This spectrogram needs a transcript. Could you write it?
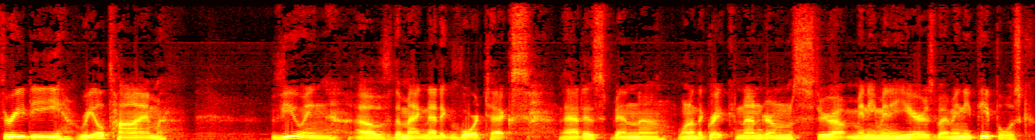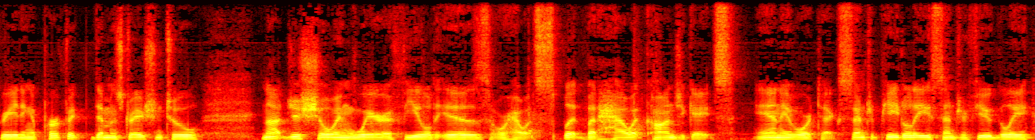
3D real-time viewing of the magnetic vortex. That has been uh, one of the great conundrums throughout many, many years by many people is creating a perfect demonstration tool not just showing where a field is or how it's split, but how it conjugates in a vortex. Centripetally, centrifugally,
